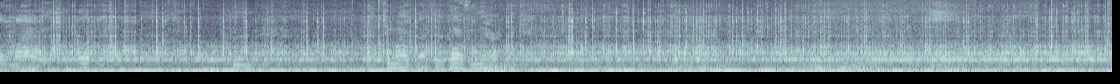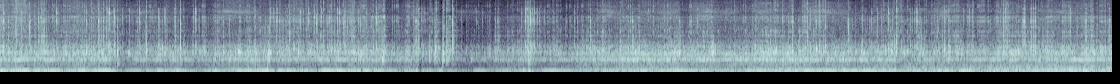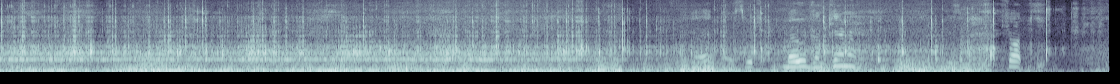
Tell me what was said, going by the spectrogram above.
About a mile up. And two miles back to the car from there, I think. Modes on camera. Do some shot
